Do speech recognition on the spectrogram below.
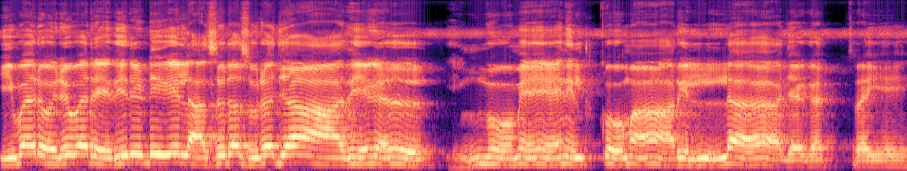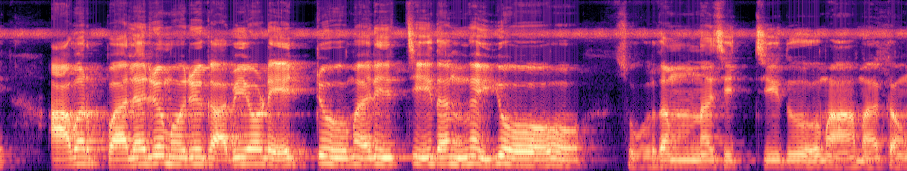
ഇവരൊരുവരെതിരിടുകിൽ അസുര സുരജാതികൾ ഇങ്ങുമേ നിൽക്കുമാറില്ല ജഗത്രയെ. അവർ പലരും ഒരു കവിയോടേറ്റു മരിച്ചിതങ്ങയ്യോ സുഹൃതം നശിച്ചിതു മാമകം.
